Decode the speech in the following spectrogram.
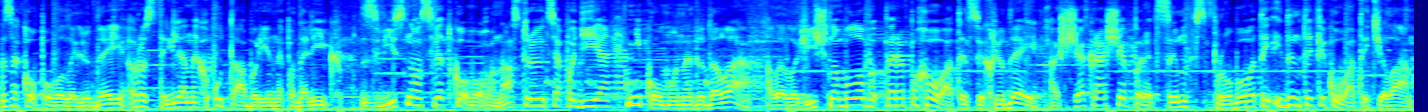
закопано закопували людей, розстріляних у таборі неподалік. Звісно, святкового настрою ця подія нікому не додала, але логічно було б перепоховати цих людей. А ще краще перед цим спробувати ідентифікувати тіла.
